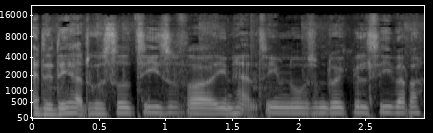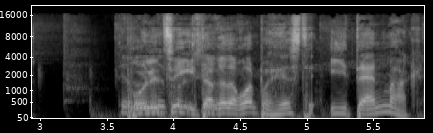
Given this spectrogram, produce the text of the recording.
Er det det her, du har siddet teaset for i en halv time nu, som du ikke vil sige, hvad var? Det Politi, ridende der rider rundt på heste i Danmark.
